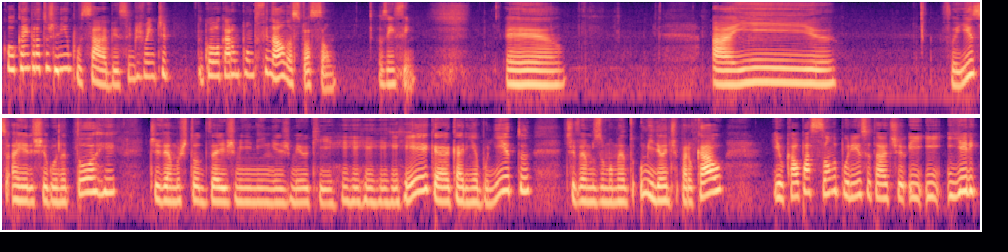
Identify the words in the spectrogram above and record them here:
colocar em pratos limpos, sabe? Simplesmente colocar um ponto final na situação. Mas enfim. É... Aí. Foi isso. Aí ele chegou na torre. Tivemos todas as menininhas meio que com a carinha bonito. Tivemos um momento humilhante para o Cal. E o Cal passando por isso, tá? E, e, e, ele,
